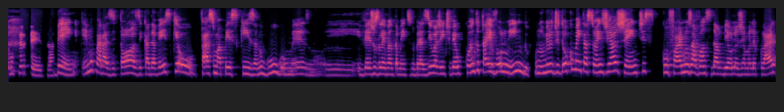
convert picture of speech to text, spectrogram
Com certeza. Bem, hemoparasitose, cada vez que eu faço uma pesquisa no Google mesmo e, e vejo os levantamentos no Brasil, a gente vê o quanto está evoluindo o número de documentações de agentes Conforme os avanços da biologia molecular,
